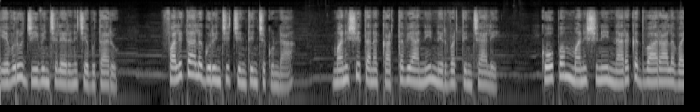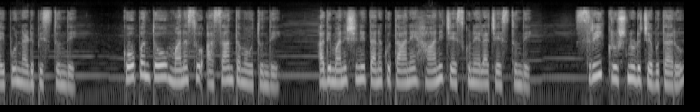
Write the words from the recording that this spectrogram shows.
ఎవరూ జీవించలేరని చెబుతారు. ఫలితాల గురించి చింతించకుండా మనిషి తన కర్తవ్యాన్ని నిర్వర్తించాలి. కోపం మనిషిని నరక ద్వారాల వైపు నడిపిస్తుంది. కోపంతో మనసు అశాంతమవుతుంది. అది మనిషిని తనకు తానే హాని చేసుకునేలా చేస్తుంది. శ్రీకృష్ణుడు చెబుతారు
